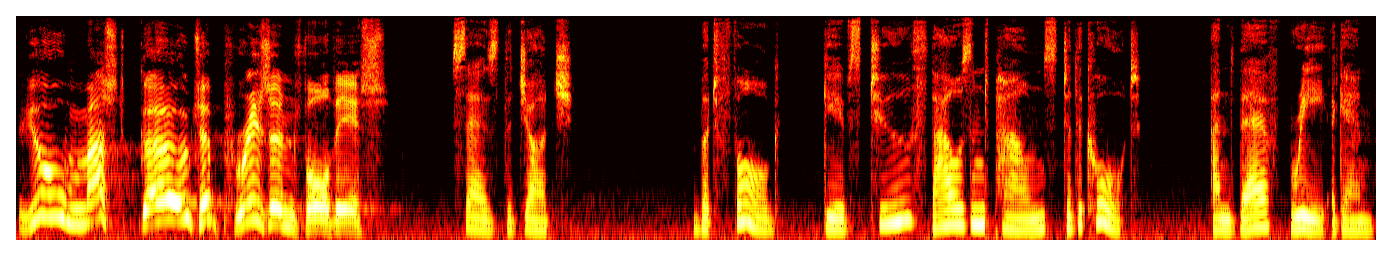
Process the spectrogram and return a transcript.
You must go to prison for this. says the judge. But Fogg gives two thousand pounds to the court, and they're free again.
